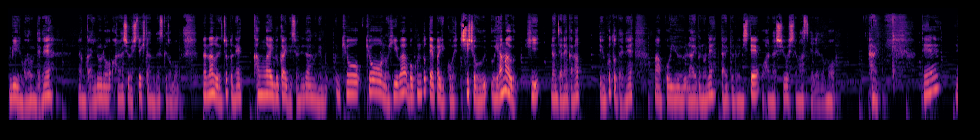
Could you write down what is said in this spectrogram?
ビールも飲んでね、なんかいろいろ話をしてきたんですけども。なのでちょっとね、感慨深いですよね。なので、今日、今日の日は僕にとってやっぱりこう、師匠を敬う日なんじゃないかなっていうことでね、まあこういうライブのね、タイトルにしてお話をしてますけれども。はい。で、えっ、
